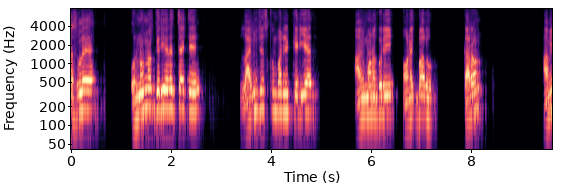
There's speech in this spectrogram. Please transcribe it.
আসলে অন্যান্য ক্যারিয়ারের চাইতে লাইফ ইন্স্যুরেন্স কোম্পানির ক্যারিয়ার আমি মনে করি অনেক ভালো। কারণ আমি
